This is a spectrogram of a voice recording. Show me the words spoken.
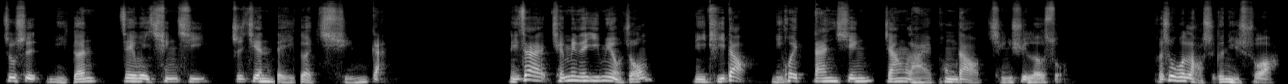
就是你跟这位亲戚之间的一个情感。你在前面的 email 中，你提到。你会担心将来碰到情绪勒索，可是我老实跟你说啊，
